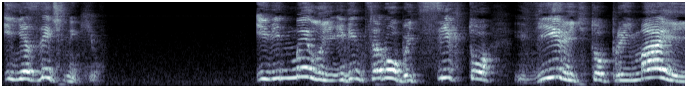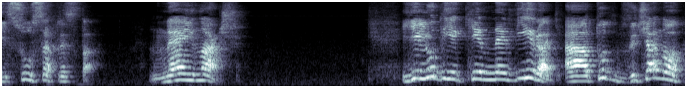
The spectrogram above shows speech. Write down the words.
і язичників. І Він милує, і Він це робить всіх, хто вірить, хто приймає Ісуса Христа. Не інакше. Є люди, які не вірять, а тут, звичайно,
